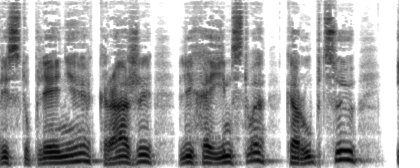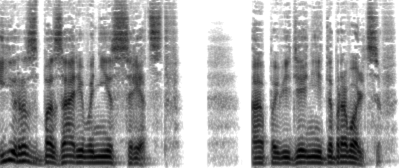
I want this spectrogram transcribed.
преступления, кражи, лихаимство, коррупцию и разбазаривание средств. О поведении добровольцев,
